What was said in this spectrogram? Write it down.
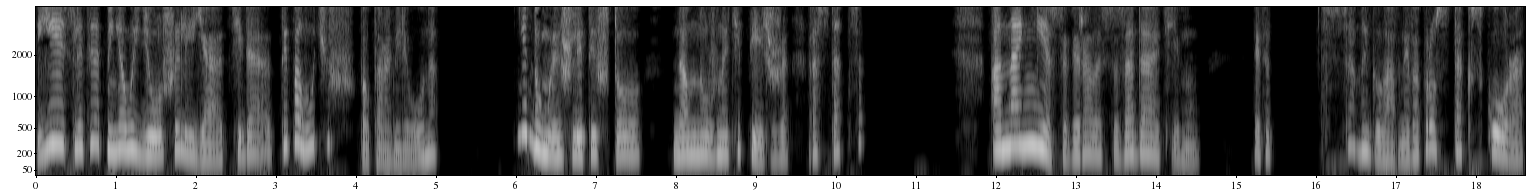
Если ты от меня уйдешь или я от тебя, ты получишь полтора миллиона. Не думаешь ли ты, что нам нужно теперь же расстаться? Она не собиралась задать ему этот самый главный вопрос так скоро.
